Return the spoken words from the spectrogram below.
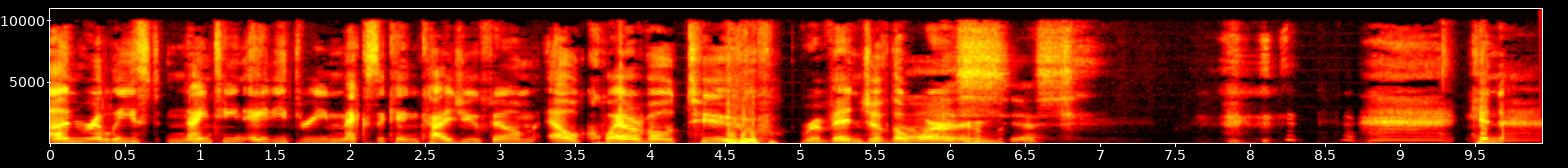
unreleased 1983 Mexican kaiju film El Cuervo 2, Revenge of the Worm. Nice, Yes. Can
